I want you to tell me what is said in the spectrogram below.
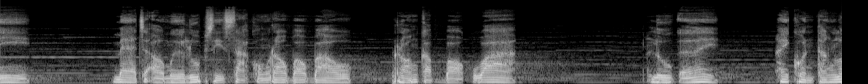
นี่ แม่จะเอามือลูบศีรษะของเราเบาๆ พร้อมกับบอกว่า ลูกเอ้ย ให้คนทั้งโล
